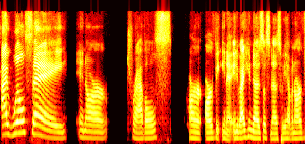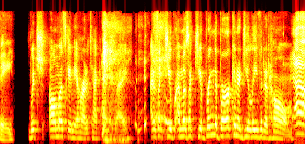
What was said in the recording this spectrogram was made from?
I will say in our travels, our RV, you know, anybody who knows us knows we have an RV. Which almost gave me a heart attack anyway. I was like, do you I was like, do you bring the Birkin or do you leave it at home? Uh,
